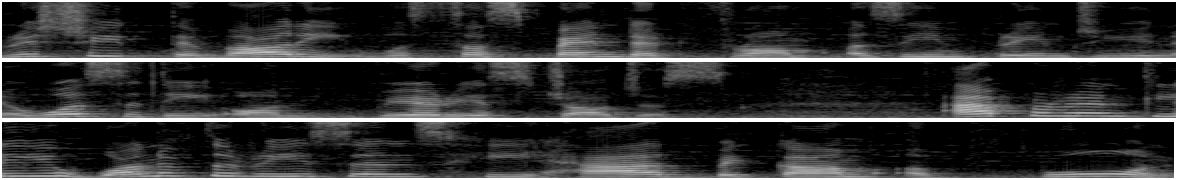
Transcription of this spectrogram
Rishi Tiwari was suspended from Azim Premji University on various charges. Apparently, one of the reasons he had become a bone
